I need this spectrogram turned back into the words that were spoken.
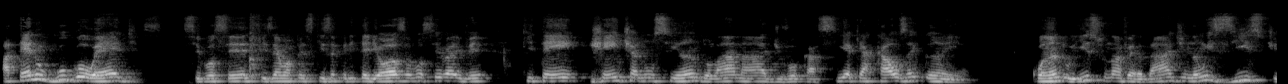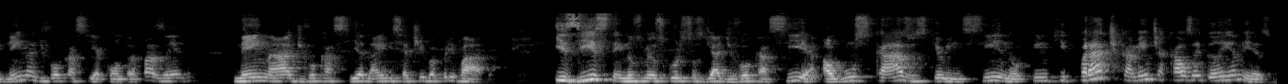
Até no Google Ads, se você fizer uma pesquisa criteriosa, você vai ver que tem gente anunciando lá na advocacia que a causa é ganha. Quando isso, na verdade, não existe nem na advocacia contra a fazenda, nem na advocacia da iniciativa privada. Existem nos meus cursos de advocacia alguns casos que eu ensino em que praticamente a causa é ganha mesmo.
